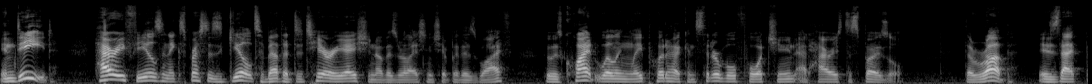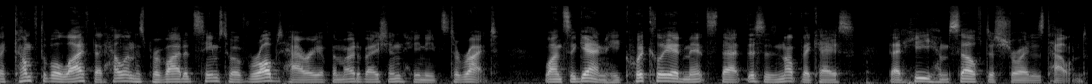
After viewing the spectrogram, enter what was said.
Indeed, Harry feels and expresses guilt about the deterioration of his relationship with his wife, who has quite willingly put her considerable fortune at Harry's disposal. The rub is that the comfortable life that Helen has provided seems to have robbed Harry of the motivation he needs to write. Once again, he quickly admits that this is not the case, that he himself destroyed his talent.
